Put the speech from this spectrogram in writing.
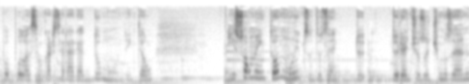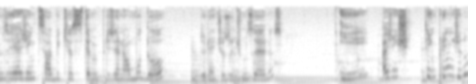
população carcerária do mundo. Então, isso aumentou muito durante os últimos anos e a gente sabe que o sistema prisional mudou durante os últimos anos. E a gente tem prendido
